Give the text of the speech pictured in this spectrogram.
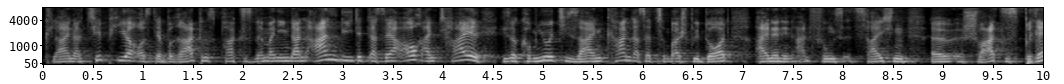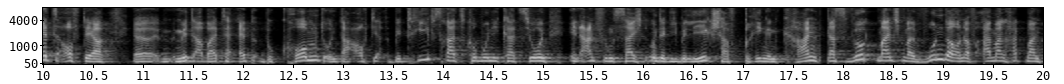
kleiner Tipp hier aus der Beratungspraxis, wenn man ihm dann anbietet, dass er auch ein Teil dieser Community sein kann, dass er zum Beispiel dort einen in Anführungszeichen äh, schwarzes Brett auf der äh, Mitarbeiter Mitarbeiter-App bekommt und da auch die Betriebsratskommunikation in Anführungszeichen unter die Belegschaft bringen kann. Das wirkt manchmal Wunder und auf einmal hat man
